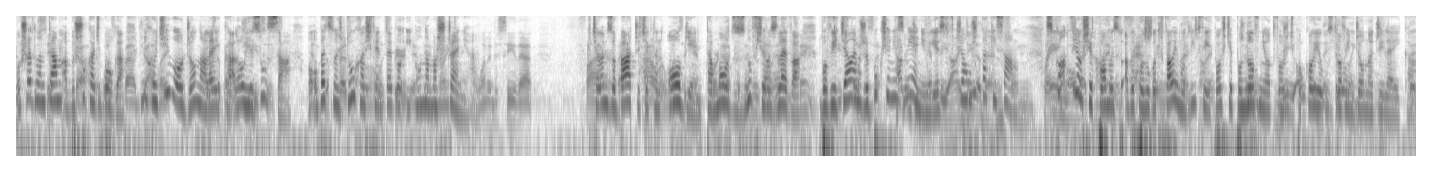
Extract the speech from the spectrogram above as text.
Poszedłem tam, aby szukać Boga. Nie chodziło o Johna Lake'a, ale o Jezusa, o obecność Ducha Świętego i o namaszczenie. Chciałem zobaczyć, jak ten ogień, ta moc znów się rozlewa, bo wiedziałem, że Bóg się nie zmienił, jest wciąż taki sam. Skąd wziął się pomysł, aby po długotrwałej modlitwie i poście ponownie otworzyć pokoje uzdrowień Johna G. Lake'a?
